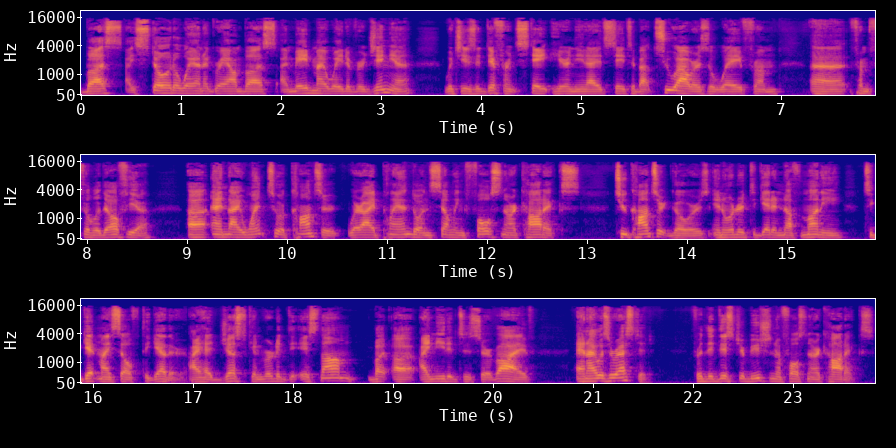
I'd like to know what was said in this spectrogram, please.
bus. I stowed away on a Greyhound bus. I made my way to Virginia, which is a different state here in the United States, about two hours away from uh, from Philadelphia. Uh, and I went to a concert where I planned on selling false narcotics to concert goers in order to get enough money to get myself together. I had just converted to Islam, but uh, I needed to survive, and I was arrested for the distribution of false narcotics.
